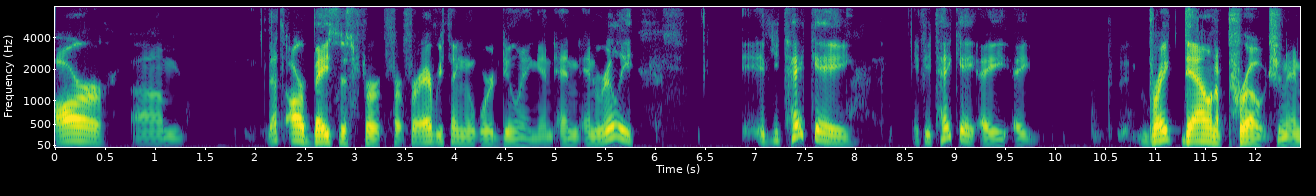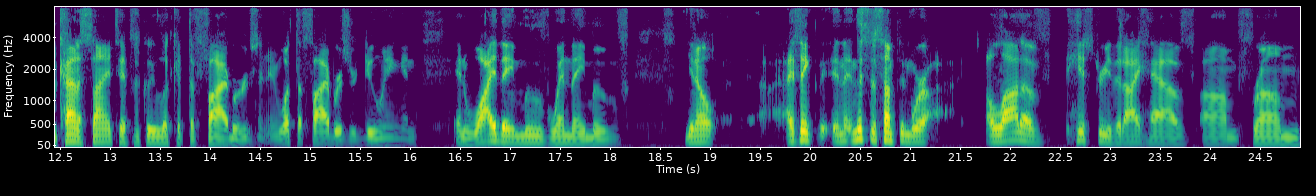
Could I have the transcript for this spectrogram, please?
our um, that's our basis for, for for everything that we're doing, and and and really, if you take a if you take a, a, a break down approach and, and kind of scientifically look at the fibers and, and what the fibers are doing and and why they move when they move. You know, I think, and, and, this is something where a lot of history that I have um, from,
